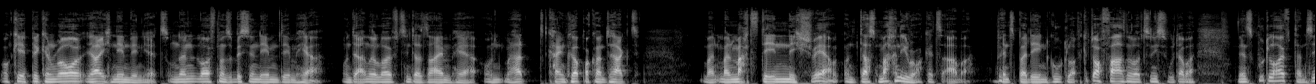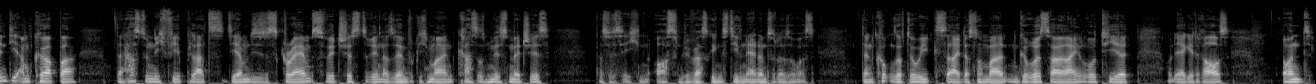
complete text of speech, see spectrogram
okay, Pick and Roll, ja, ich nehme den jetzt. Und dann läuft man so ein bisschen neben dem her. Und der andere läuft hinter seinem her. Und man hat keinen Körperkontakt. Man, man macht es denen nicht schwer. Und das machen die Rockets aber, wenn es bei denen gut läuft. Es gibt auch Phasen, läuft es nicht so gut. Aber wenn es gut läuft, dann sind die am Körper. Dann hast du nicht viel Platz. Die haben diese Scram-Switches drin. Also wenn wirklich mal ein krasses Mismatch ist, was weiß ich, ein Austin Rivers gegen Steven Adams oder sowas, dann gucken sie auf der Weak Side, dass nochmal ein größer reinrotiert und er geht raus. Und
